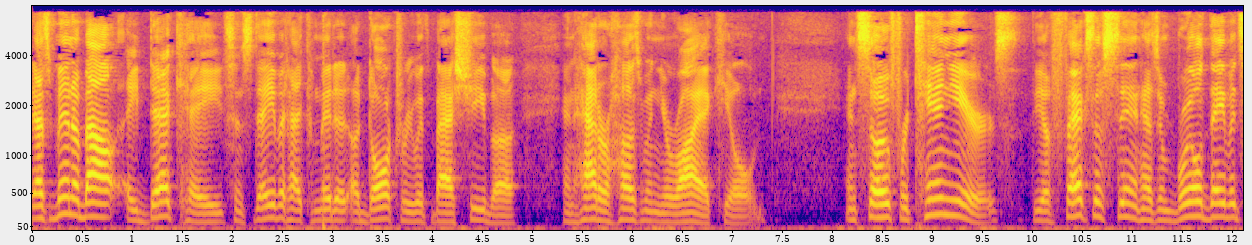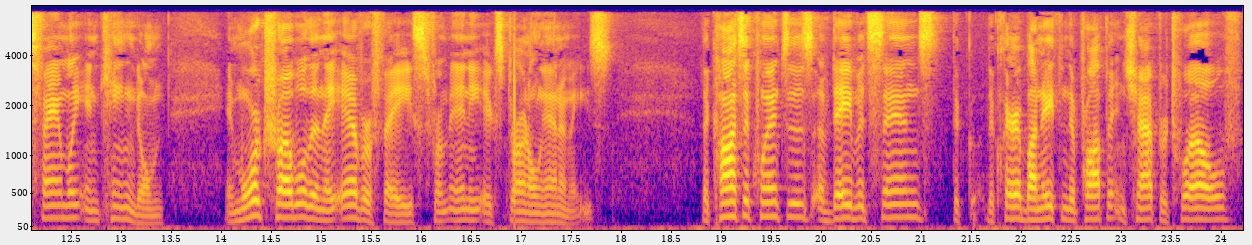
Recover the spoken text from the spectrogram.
It has been about a decade since David had committed adultery with Bathsheba and had her husband Uriah killed. And so for 10 years, the effects of sin has embroiled David's family and kingdom in more trouble than they ever faced from any external enemies. The consequences of David's sins, declared by Nathan the prophet in chapter 12,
